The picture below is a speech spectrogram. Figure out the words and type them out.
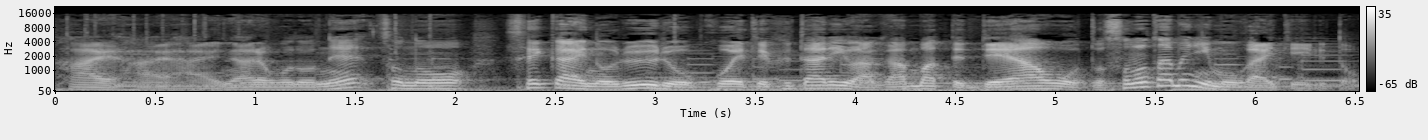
はいはいはい。なるほどね。その世界のルールを超えて2人は頑張って出会おうとそのためにもがいていると。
